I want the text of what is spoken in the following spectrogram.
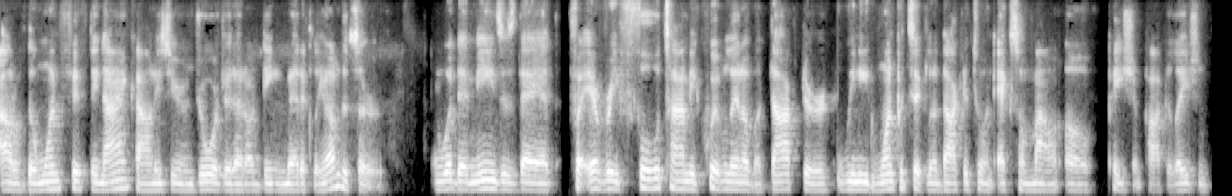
out of the 159 counties here in Georgia that are deemed medically underserved. And what that means is that for every full time equivalent of a doctor, we need one particular doctor to an X amount of patient population.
